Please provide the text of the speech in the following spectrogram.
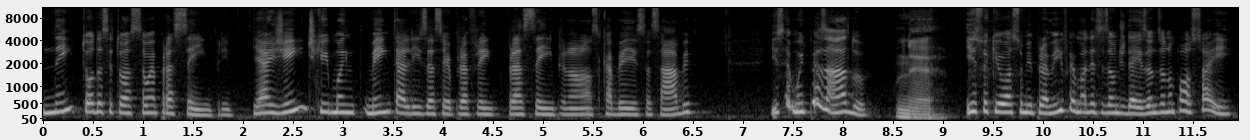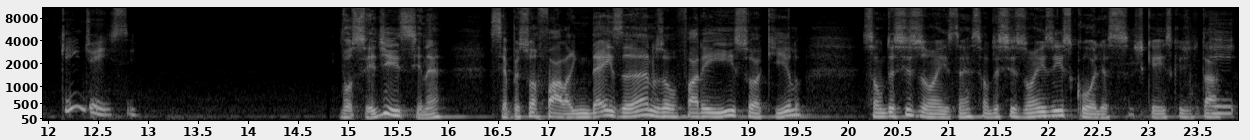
nem toda situação é para sempre. E é a gente que mentaliza ser para frente para sempre na nossa cabeça, sabe? Isso é muito pesado. Né? Isso que eu assumi para mim foi uma decisão de 10 anos, eu não posso sair. Quem disse? Você disse, né? Se a pessoa fala em 10 anos eu farei isso ou aquilo, são decisões, né? São decisões e escolhas. Acho que é isso que a gente tá. E,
